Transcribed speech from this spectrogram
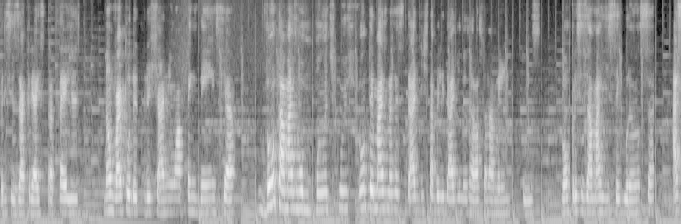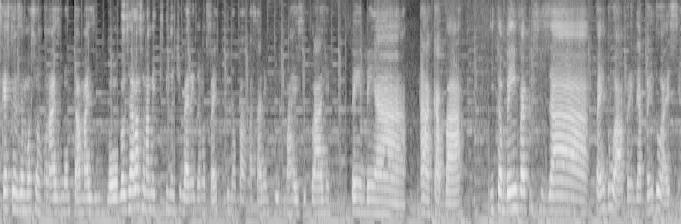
precisar criar estratégias não vai poder deixar nenhuma pendência, vão estar mais românticos, vão ter mais necessidade de estabilidade nos relacionamentos, vão precisar mais de segurança, as questões emocionais vão estar mais em voga, os relacionamentos que não estiverem dando certo, que não passarem por uma reciclagem, tendem a, a acabar. E também vai precisar perdoar, aprender a perdoar esse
